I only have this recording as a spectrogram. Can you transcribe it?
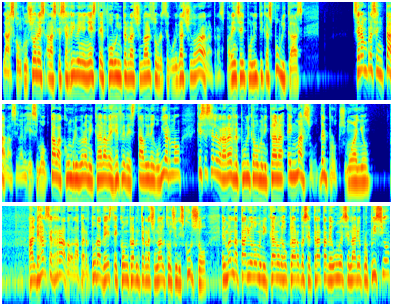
Las conclusiones a las que se arriben en este Foro Internacional sobre Seguridad Ciudadana, Transparencia y Políticas Públicas serán presentadas en la 28 Cumbre Iberoamericana de Jefe de Estado y de Gobierno que se celebrará en República Dominicana en marzo del próximo año. Al dejar cerrado la apertura de este cónclave internacional con su discurso, el mandatario dominicano dejó claro que se trata de un escenario propicio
